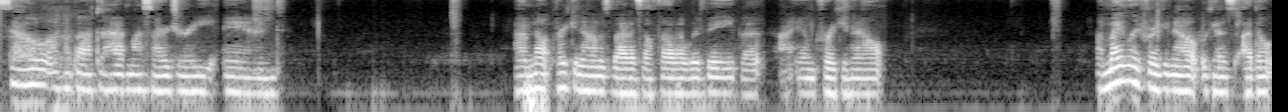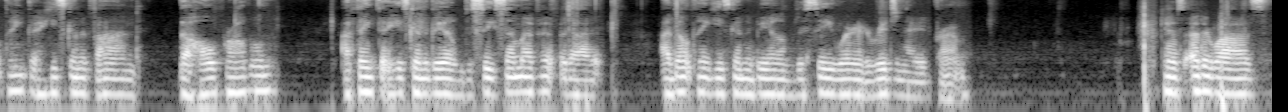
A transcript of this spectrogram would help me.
So I'm about to have my surgery and I'm not freaking out as bad as I thought I would be, but I am freaking out. I'm mainly freaking out because I don't think that he's going to find the whole problem. I think that he's going to be able to see some of it, but I, I don't think he's going to be able to see where it originated from. Because otherwise,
